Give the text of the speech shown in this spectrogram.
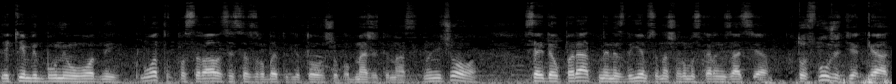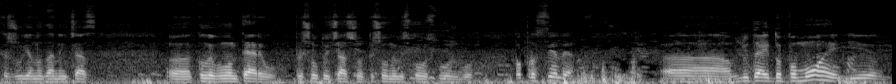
яким він був неугодний. Ну от постаралися це зробити для того, щоб обмежити нас. Ну нічого, все йде вперед, ми не здаємося. Наша громадська організація, хто служить, як я кажу, я на даний час, е, коли волонтерів прийшов той час, що пішов на військову службу, попросили е, в людей допомоги і.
